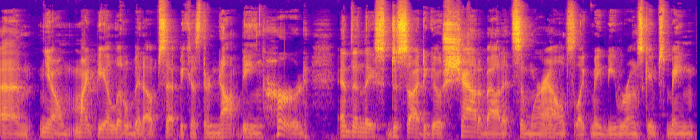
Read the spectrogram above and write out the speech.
um, you know, might be a little bit upset because they're not being heard, and then they decide to go shout about it somewhere else, like maybe RuneScape's main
